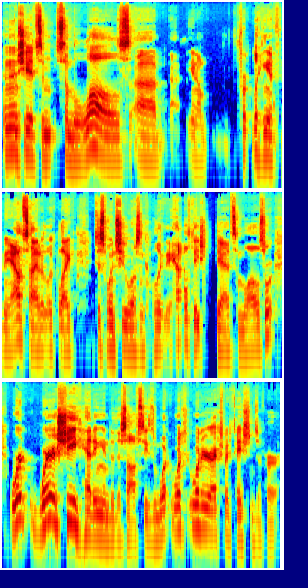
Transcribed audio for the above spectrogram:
and then she had some some lulls. Uh, you know, looking at from the outside, it looked like just when she wasn't completely healthy, she had some lulls. Where where is she heading into this offseason? What what what are your expectations of her?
